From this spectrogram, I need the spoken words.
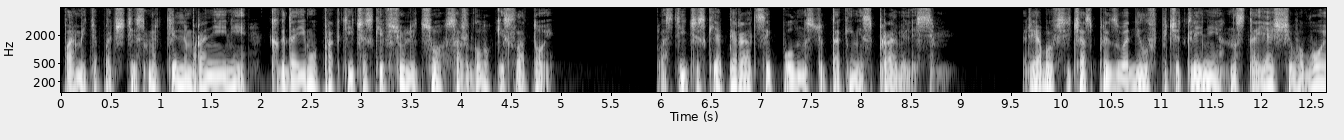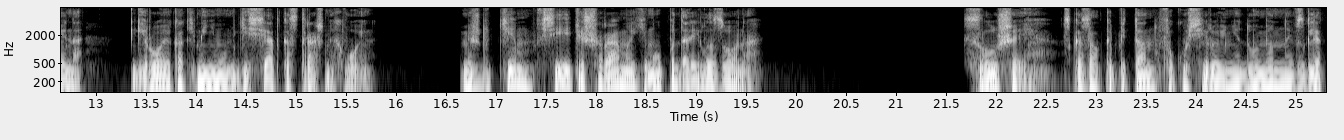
Память о почти смертельном ранении, когда ему практически все лицо сожгло кислотой. Пластические операции полностью так и не справились. Рябов сейчас производил впечатление настоящего воина, героя как минимум десятка страшных войн. Между тем, все эти шрамы ему подарила зона. «Слушай», — сказал капитан, фокусируя недоуменный взгляд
